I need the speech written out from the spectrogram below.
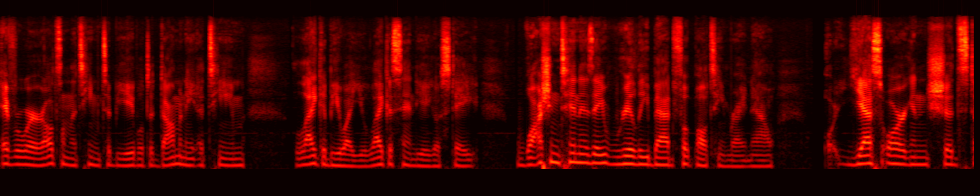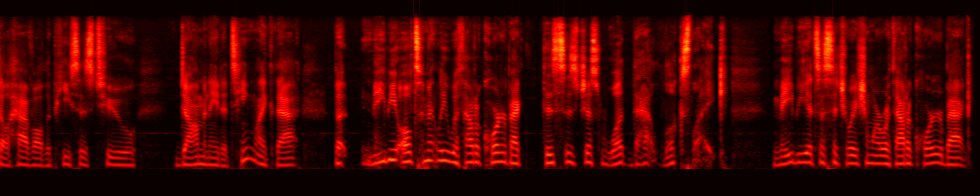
everywhere else on the team to be able to dominate a team like a BYU, like a San Diego State. Washington is a really bad football team right now. Yes, Oregon should still have all the pieces to dominate a team like that, but maybe ultimately without a quarterback, this is just what that looks like. Maybe it's a situation where without a quarterback,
